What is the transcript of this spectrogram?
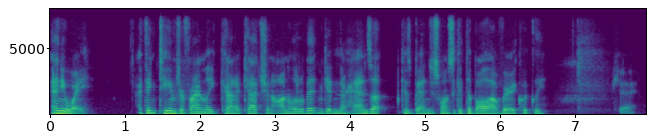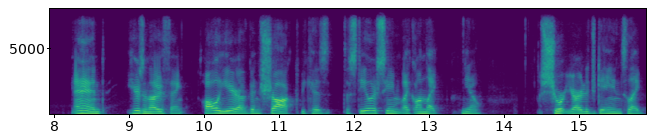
anyway, I think teams are finally kind of catching on a little bit and getting their hands up because Ben just wants to get the ball out very quickly. okay. And here's another thing. All year I've been shocked because the Steelers seem like on like, you know, short yardage gains, like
